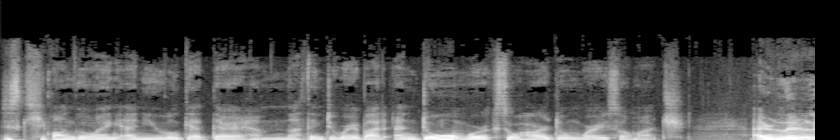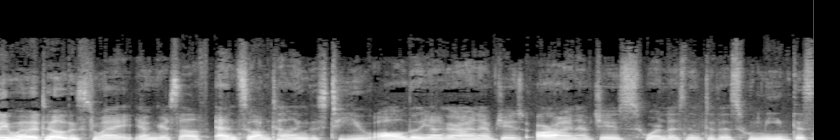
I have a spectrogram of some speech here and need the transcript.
just keep on going and you will get there. Have nothing to worry about. And don't work so hard. Don't worry so much. I literally want to tell this to my younger self. And so I'm telling this to you, all the younger INFJs or INFJs who are listening to this, who need this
